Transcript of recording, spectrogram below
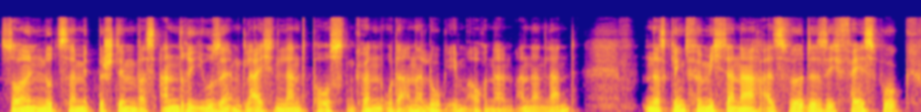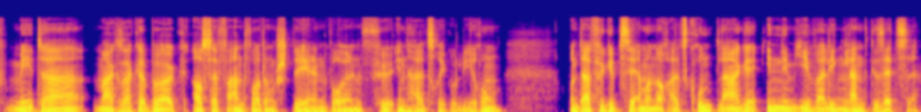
sollen Nutzer mitbestimmen, was andere User im gleichen Land posten können oder analog eben auch in einem anderen Land. Und das klingt für mich danach, als würde sich Facebook, Meta, Mark Zuckerberg aus der Verantwortung stehlen wollen für Inhaltsregulierung. Und dafür gibt es ja immer noch als Grundlage in dem jeweiligen Land Gesetze.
